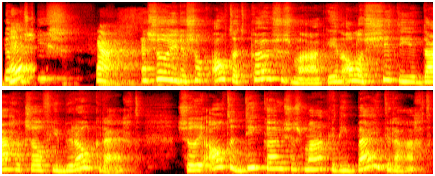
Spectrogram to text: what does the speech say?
Ja, precies. Ja, En zul je dus ook altijd keuzes maken in alle shit die je dagelijks over je bureau krijgt. Zul je altijd die keuzes maken die bijdraagt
